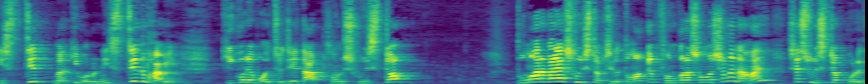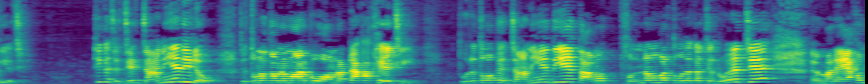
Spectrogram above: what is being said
নিশ্চিত মানে কী বলব, নিশ্চিতভাবে কি করে বলছো যে তার ফোন সুইচ অফ? তোমার বেলায় সুইচ অফ ছিল। তোমাকে ফোন করার সঙ্গে সঙ্গে না হয় সে সুইচ অফ করে দিয়েছে। ঠিক আছে? যে জানিয়ে দিল যে তোমাকে আমরা মারবো, আমরা টাকা খেয়েছি তোরে তোমাকে জানিয়ে দিয়ে তা আমার ফোন নাম্বার তোমাদের কাছে রয়েছে মানে এখন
